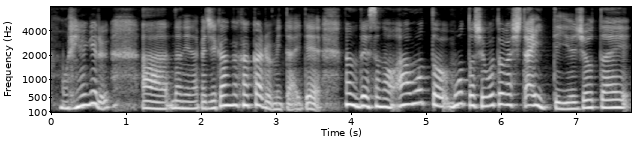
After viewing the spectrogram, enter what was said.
盛り上げる？あ何？なんか時間がかかるみたいで。なので、その、ああもっと、もっと仕事がしたいっていう状態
